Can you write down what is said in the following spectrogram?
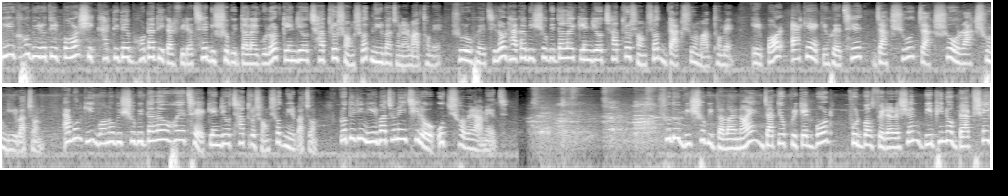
দীর্ঘ বিরতির পর শিক্ষার্থীদের ভোটাধিকার ফিরেছে বিশ্ববিদ্যালয়গুলোর কেন্দ্রীয় ছাত্র সংসদ নির্বাচনের মাধ্যমে। শুরু হয়েছিল ঢাকা বিশ্ববিদ্যালয় কেন্দ্রীয় ছাত্র সংসদ ডাকসুর মাধ্যমে। এরপর একে একে হয়েছে জাকসু চাকসু ও রাকসুর নির্বাচন। এমনকি গণবিশ্ববিদ্যালয়ও হয়েছে কেন্দ্রীয় ছাত্র সংসদ নির্বাচন। প্রতিটি নির্বাচনেই ছিল উৎসবের আমেজ। শুধু বিশ্ববিদ্যালয় নয়, জাতীয় ক্রিকেট বোর্ড ফুটবল ফেডারেশন, বিভিন্ন ব্যবসায়ী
